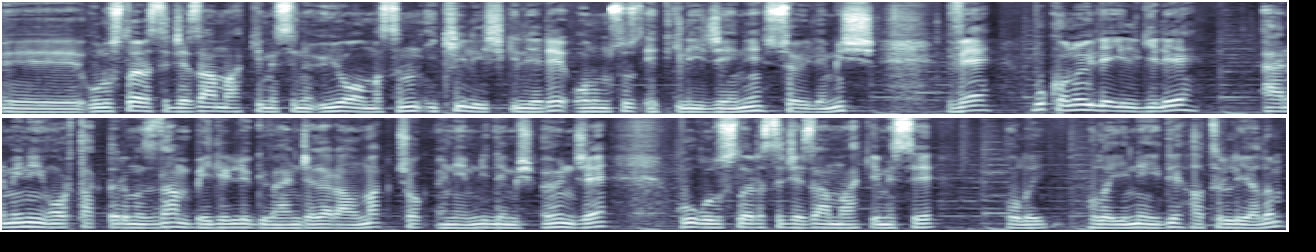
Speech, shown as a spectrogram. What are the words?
e, Uluslararası Ceza Mahkemesi'ne üye olmasının iki ilişkileri olumsuz etkileyeceğini söylemiş ve bu konuyla ilgili Ermeni ortaklarımızdan belirli güvenceler almak çok önemli demiş. Önce bu Uluslararası Ceza Mahkemesi olayı, olayı neydi hatırlayalım.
